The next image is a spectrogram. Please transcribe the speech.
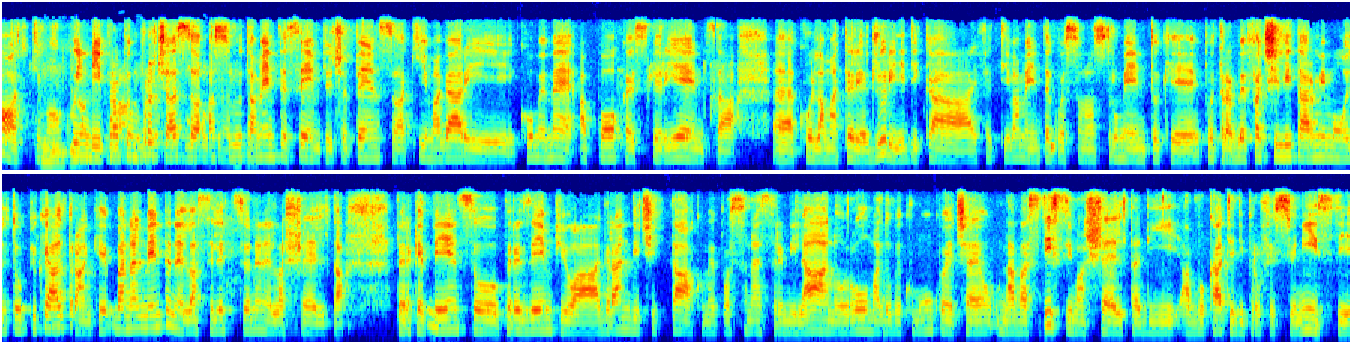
Ottimo, quindi proprio un processo assolutamente semplice. Penso a chi magari come me ha poca esperienza eh, con la materia giuridica, effettivamente questo è uno strumento che potrebbe facilitarmi molto, più che altro anche banalmente nella selezione e nella scelta, perché penso per esempio a grandi città come possono essere Milano, Roma, dove comunque c'è una vastissima scelta di avvocati e di professionisti,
